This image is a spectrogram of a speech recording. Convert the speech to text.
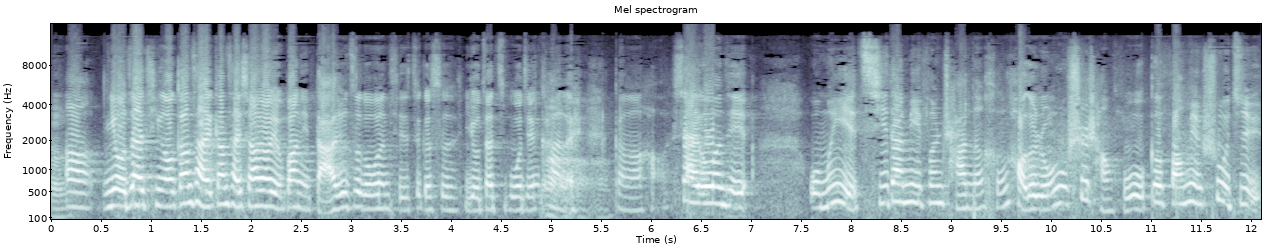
嗯啊，你有在听哦？刚才刚才逍遥有帮你答，就这个问题，这个是有在直播间看嘞，啊啊啊刚刚好。下一个问题，我们也期待蜜蜂茶能很好的融入市场服务，各方面数据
